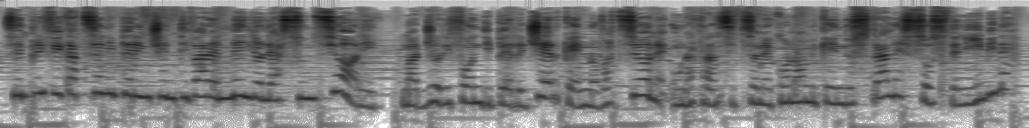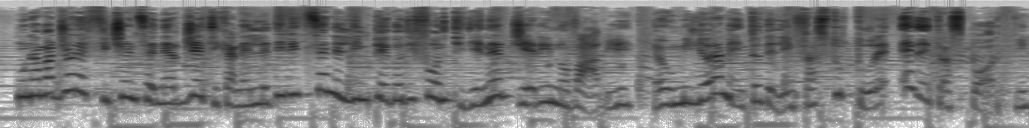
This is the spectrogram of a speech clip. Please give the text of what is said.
semplificazioni per incentivare meglio le assunzioni, maggiori fondi per ricerca e innovazione, una transizione economica e industriale sostenibile, una maggiore efficienza energetica nell'edilizia e nell'impiego di fonti di energie rinnovabili e un miglioramento delle infrastrutture e dei trasporti.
